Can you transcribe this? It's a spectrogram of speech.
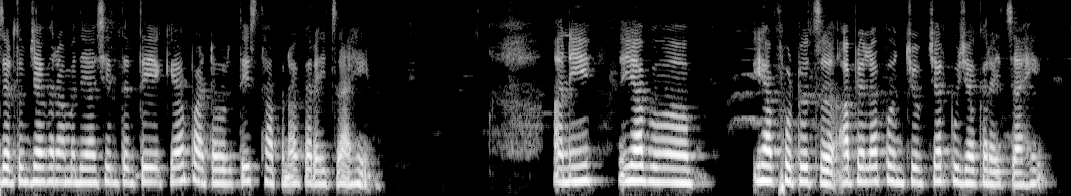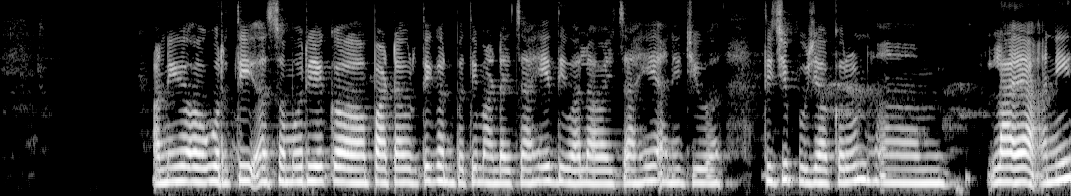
जर तुमच्या घरामध्ये असेल तर ते एका पाटावरती स्थापना करायचं आहे. आणि या ह्या फोटोचं आपल्याला पंचोपचार पूजा करायचं आहे. आणि वरती समोर एक पाटावरती गणपती मांडायचा आहे दिवा लावायचा आहे आणि जीव तिची पूजा करून लाया आणि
